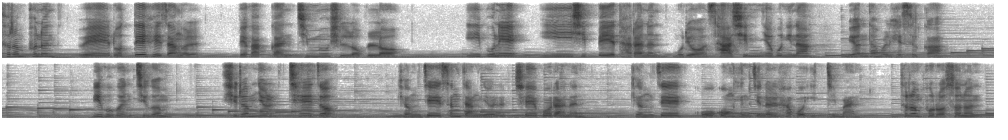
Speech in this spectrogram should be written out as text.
트럼프는 왜 롯데 회장을 백악관 집무실로 불러 2분의 20배에 달하는 무려 40여 분이나 면담을 했을까? 미국은 지금 실업률 최저, 경제 성장률 최고라는 경제 고공행진을 하고 있지만 트럼프로서는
